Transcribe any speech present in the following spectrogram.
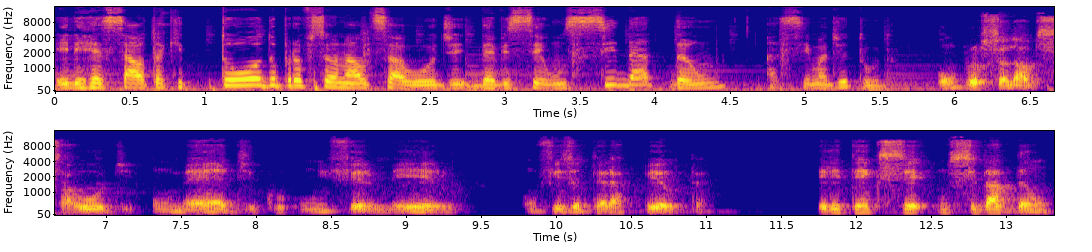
Ele ressalta que todo profissional de saúde deve ser um cidadão acima de tudo. Um profissional de saúde, um médico, um enfermeiro, um fisioterapeuta, ele tem que ser um cidadão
